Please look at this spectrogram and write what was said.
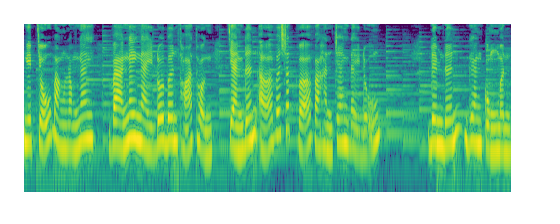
Nghiệp chủ bằng lòng ngay và ngay ngày đôi bên thỏa thuận chàng đến ở với sách vở và hành trang đầy đủ. Đêm đến, gan cùng mình,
